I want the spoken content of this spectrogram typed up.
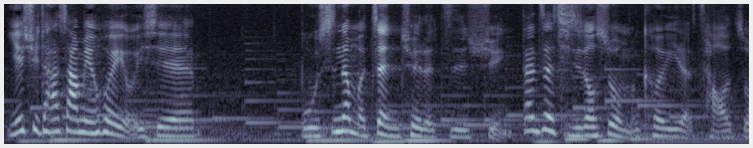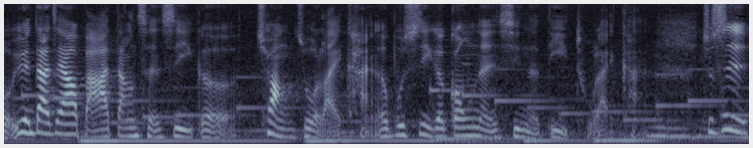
也许它上面会有一些不是那么正确的资讯，但这其实都是我们刻意的操作，因为大家要把它当成是一个创作来看，而不是一个功能性的地图来看。就是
